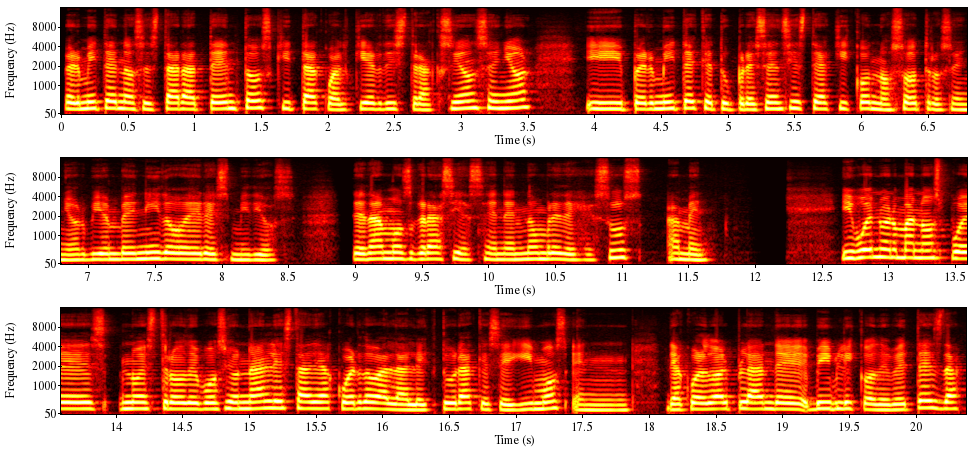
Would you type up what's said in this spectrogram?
Permítenos estar atentos, quita cualquier distracción, Señor, y permite que tu presencia esté aquí con nosotros, Señor. Bienvenido eres, mi Dios. Te damos gracias en el nombre de Jesús. Amén. Y bueno, hermanos, pues nuestro devocional está de acuerdo a la lectura que seguimos en de acuerdo al plan de, bíblico de Bethesda.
